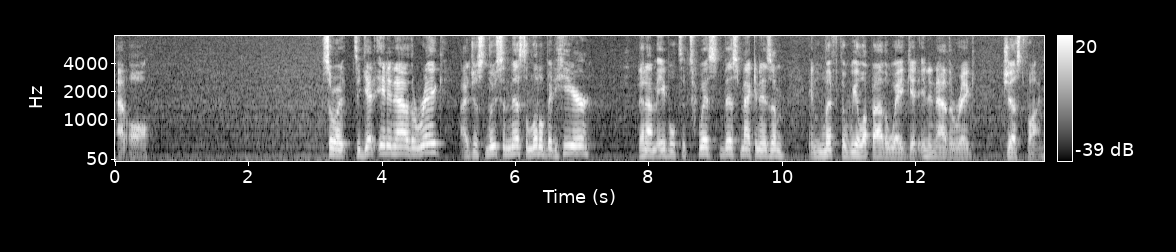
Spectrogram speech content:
at all. So uh, to get in and out of the rig, I just loosen this a little bit here. Then I'm able to twist this mechanism and lift the wheel up out of the way, get in and out of the rig just fine.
